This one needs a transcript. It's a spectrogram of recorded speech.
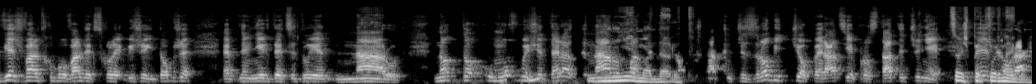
Wiesz, Waldku, bo Waldek z kolei pisze i dobrze, e, niech decyduje naród. No to umówmy się teraz, że naród Nie ma ma naród. tym, czy zrobić ci operację prostaty, czy nie. Coś potwornego. raka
